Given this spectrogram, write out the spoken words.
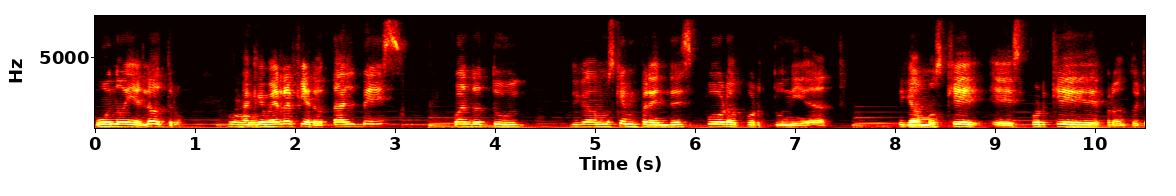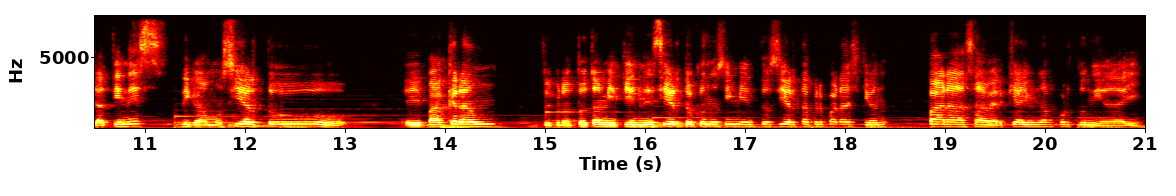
uno y el otro. ¿A qué me refiero? Tal vez cuando tú, digamos que emprendes por oportunidad, digamos que es porque de pronto ya tienes, digamos, cierto eh, background, de pronto también tienes cierto conocimiento, cierta preparación para saber que hay una oportunidad ahí.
